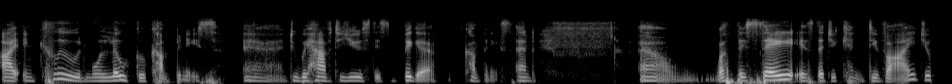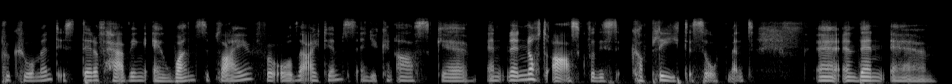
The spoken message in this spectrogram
I include more local companies? Uh, do we have to use these bigger companies? And uh, what they say is that you can divide your procurement instead of having a one supplier for all the items, and you can ask uh, and, and, not ask for this complete assortment, uh, and then. Um,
